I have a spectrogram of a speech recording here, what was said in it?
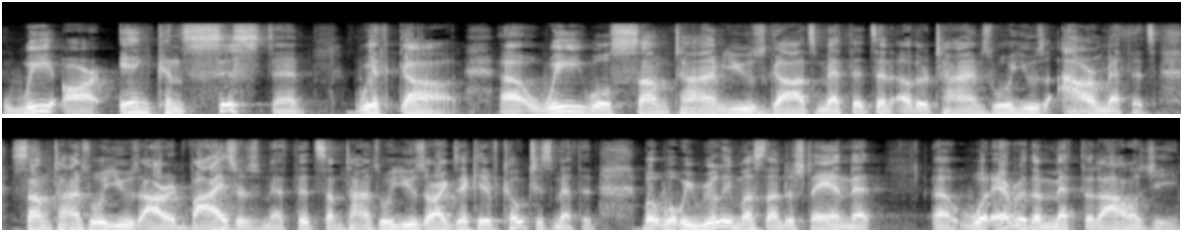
we are inconsistent with God. Uh, we will sometimes use God's methods and other times we'll use our methods. Sometimes we'll use our advisor's method. Sometimes we'll use our executive coach's method. But what we really must understand that uh, whatever the methodology,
